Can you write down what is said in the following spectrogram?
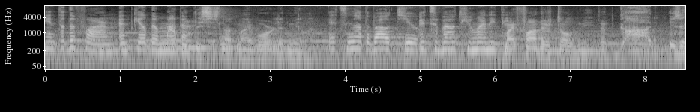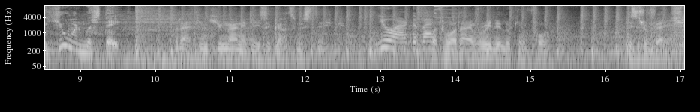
into the farm and kill the mother. This is not my war, Ludmila. It's not about you. It's about humanity. My father told me that, God is a human mistake. but I think humanity is a God's mistake. You are the best. But what I'm really looking for is revenge.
